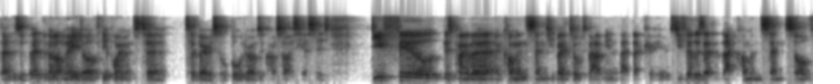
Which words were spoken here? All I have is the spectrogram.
uh, there's been a lot made of the appointments to to various sort of board roles across ICSs. Do you feel there's kind of a, a, common sense? You both talked about, you know, that that coherence. Do you feel there's a, that common sense of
